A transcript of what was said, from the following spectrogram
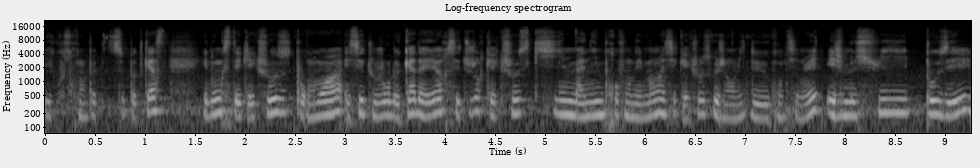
écouteront peut-être ce podcast. Et donc c'était quelque chose pour moi, et c'est toujours le cas d'ailleurs, c'est toujours quelque chose qui m'anime profondément et c'est quelque chose que j'ai envie de continuer. Et je me suis posée,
